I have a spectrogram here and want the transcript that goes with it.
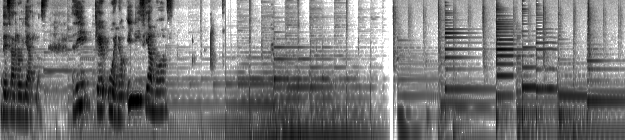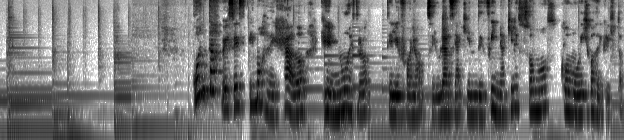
desarrollarlos. Así que bueno, iniciamos. ¿Cuántas veces hemos dejado que nuestro teléfono celular sea quien defina quiénes somos como hijos de Cristo?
